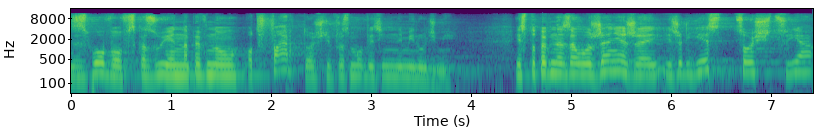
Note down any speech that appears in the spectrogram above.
słowo wskazuje na pewną otwartość w rozmowie z innymi ludźmi. Jest to pewne założenie, że jeżeli jest coś, co ja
